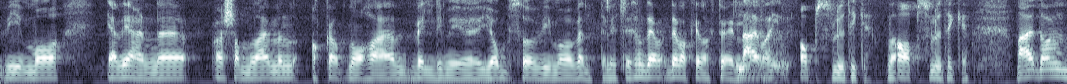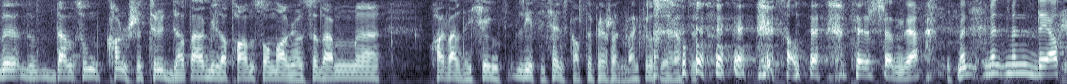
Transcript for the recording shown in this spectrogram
vi må Jeg vil gjerne være sammen med deg, men akkurat nå har jeg veldig mye jobb, så vi må vente litt, liksom. Det, det var ikke en aktuell Nei, absolutt ikke. Absolutt ikke. Nei, da, De som kanskje trodde at jeg ville ta en sånn avgjørelse, dem eh, har veldig kjent, lite kjennskap til Per Sandberg, for å si det rett ut. ja, det, det skjønner jeg. Men, men, men det at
